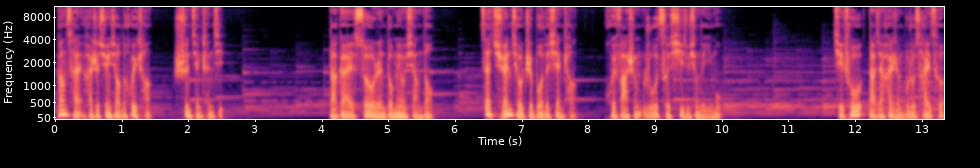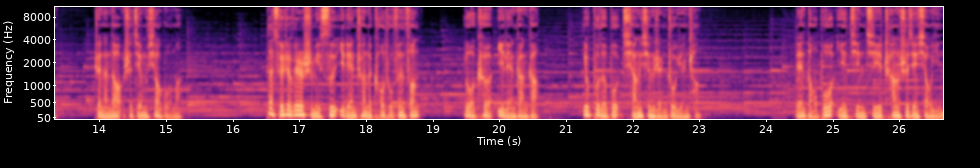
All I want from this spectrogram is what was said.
刚才还是喧嚣的会场瞬间沉寂。大概所有人都没有想到。在全球直播的现场，会发生如此戏剧性的一幕。起初，大家还忍不住猜测，这难道是节目效果吗？但随着威尔史密斯一连串的口吐芬芳，洛克一脸尴尬，又不得不强行忍住原唱。连导播也紧急长时间消音，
